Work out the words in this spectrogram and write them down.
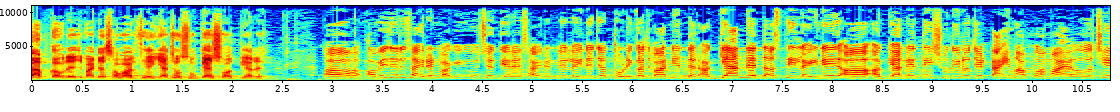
આપ કવરેજ માટે સવારથી અહીંયા છો. શું કહેશો અત્યારે? હવે જ્યારે સાયરન વાગી ગયું છે ત્યારે સાયરનને લઈને જ્યાં થોડીક જ વારની અંદર અગિયાર ને દસથી લઈને અગિયાર ને ત્રીસ સુધીનો જે ટાઈમ આપવામાં આવ્યો છે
